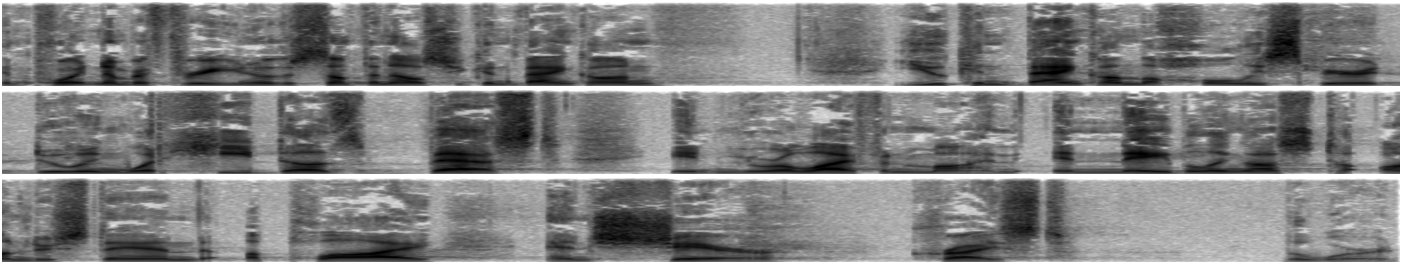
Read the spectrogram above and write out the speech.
And point number three, you know there's something else you can bank on? You can bank on the Holy Spirit doing what He does best in your life and mine, enabling us to understand, apply, and share Christ the Word.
